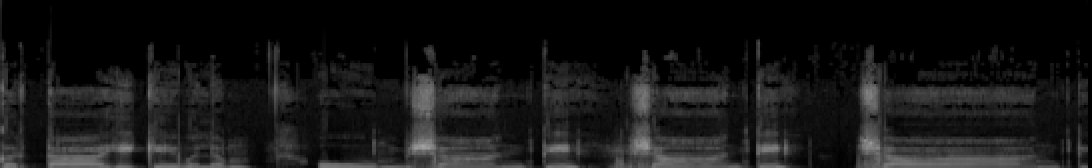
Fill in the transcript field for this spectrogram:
करता ही केवलम. ओम शांती शांती शांती.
